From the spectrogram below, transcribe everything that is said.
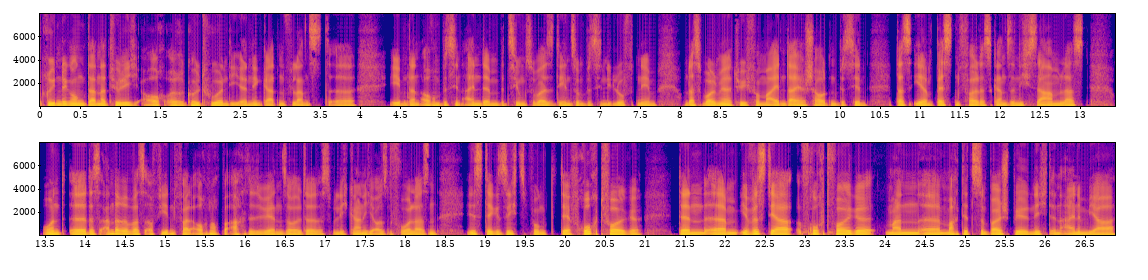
Gründüngung dann natürlich auch eure Kulturen, die ihr in den Garten pflanzt, äh, eben dann auch ein bisschen eindämmen, beziehungsweise denen so ein bisschen die Luft nehmen. Und das wollen wir natürlich vermeiden. Daher schaut ein bisschen, dass ihr im besten Fall das Ganze nicht samen lasst. Und äh, das andere, was auf jeden Fall auch noch beachtet werden sollte, das will ich gar nicht außen vor lassen, ist der Gesichtspunkt der Fruchtfolge. Denn ähm, ihr wisst ja, Fruchtfolge, man äh, macht jetzt zum Beispiel nicht in einem Jahr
